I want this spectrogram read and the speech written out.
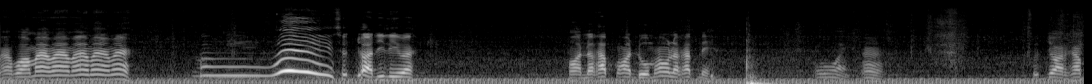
มาพอมามามามามาอุ้ยสุดยอดดีดีว่ะฮอดแล้วครับฮอดโดมเฮาแล้วครับนี่โอ้ยอ่าสุดยอดครับ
